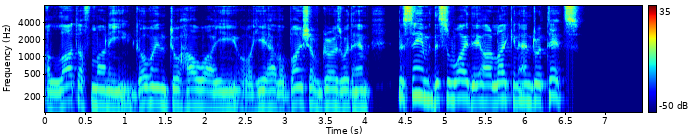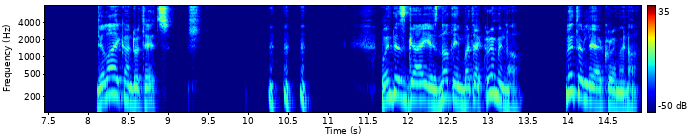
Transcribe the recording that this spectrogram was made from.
a lot of money, going to Hawaii, or he have a bunch of girls with him. The same, this is why they are liking Andrew Tate. They like Andrew Tate. when this guy is nothing but a criminal, literally a criminal.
